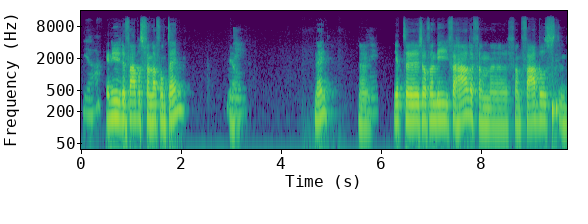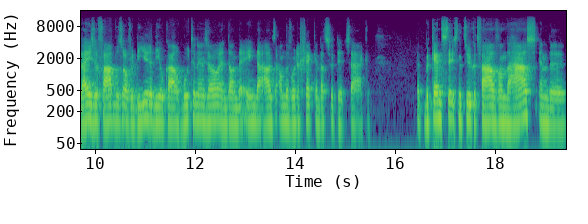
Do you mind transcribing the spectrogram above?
Ja. Kennen jullie de fabels van La Fontaine? Nee. Nee? Nee. nee. Je hebt uh, zo van die verhalen van, uh, van fabels, wijze fabels over dieren die elkaar ontmoeten en zo. En dan de een de houdt de ander voor de gek en dat soort zaken. Het bekendste is natuurlijk het verhaal van de haas en de...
